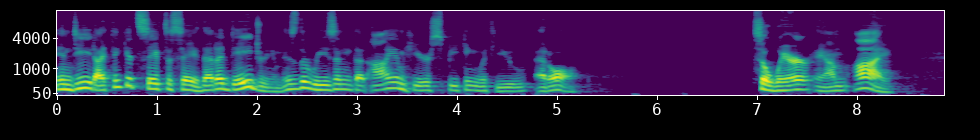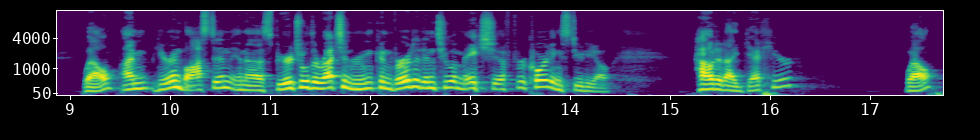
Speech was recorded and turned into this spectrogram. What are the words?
Indeed, I think it's safe to say that a daydream is the reason that I am here speaking with you at all. So, where am I? Well, I'm here in Boston in a spiritual direction room converted into a makeshift recording studio. How did I get here? Well,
